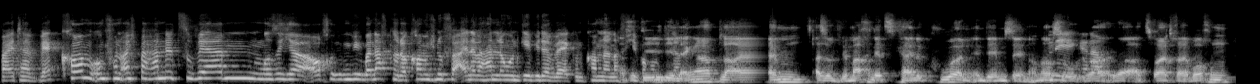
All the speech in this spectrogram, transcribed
weiter weg komme, um von euch behandelt zu werden, muss ich ja auch irgendwie übernachten oder komme ich nur für eine Behandlung und gehe wieder weg und komme dann nach also vier Wochen? Die, die länger bleiben, also wir machen jetzt keine Kuren in dem Sinne, ne? Nee, so genau. über, über zwei, drei Wochen.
